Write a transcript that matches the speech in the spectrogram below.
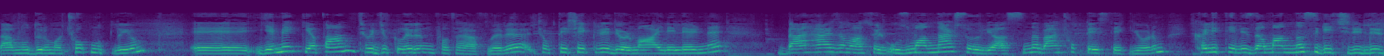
ben bu duruma çok mutluyum E, yemek yapan çocukların fotoğrafları çok teşekkür ediyorum ailelerine ben her zaman söylüyorum uzmanlar söylüyor aslında ben çok destekliyorum kaliteli zaman nasıl geçirilir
